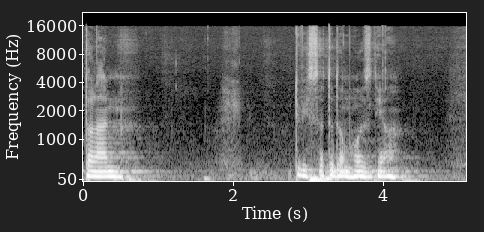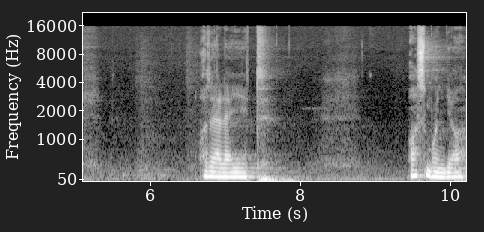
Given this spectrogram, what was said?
talán vissza tudom hozni a, az elejét. Azt mondja,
